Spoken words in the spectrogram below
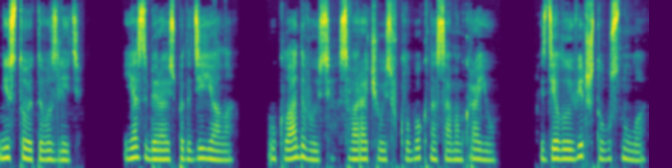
Не стоит его злить. Я забираюсь под одеяло. Укладываюсь, сворачиваюсь в клубок на самом краю. Сделаю вид, что уснула.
